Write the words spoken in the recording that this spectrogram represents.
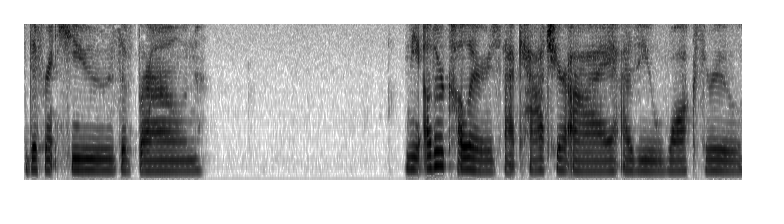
the different hues of brown, and the other colors that catch your eye as you walk through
